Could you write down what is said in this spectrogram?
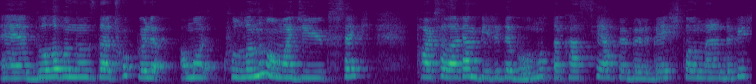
e, dolabınızda çok böyle ama kullanım amacı yüksek parçalardan biri de bu. Mutlaka siyah ve böyle beige tonlarında bir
